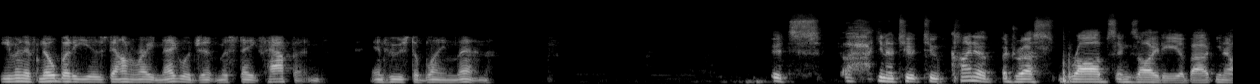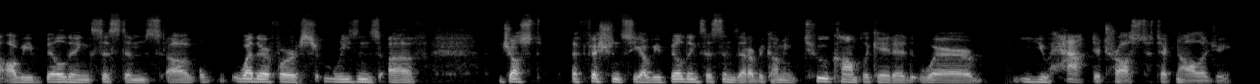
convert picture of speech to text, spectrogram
Even if nobody is downright negligent, mistakes happen, and who's to blame then? It's you know, to to kind of address Rob's anxiety about, you know, are we building systems, uh, whether for reasons of just efficiency, are we building systems that are becoming too complicated where you have to trust technology?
